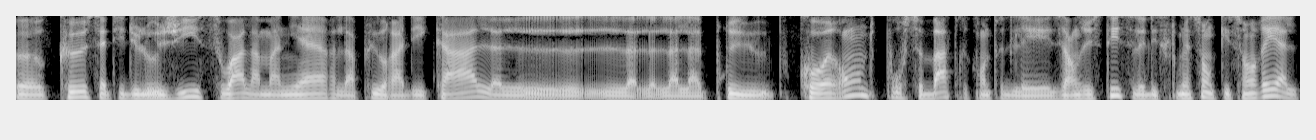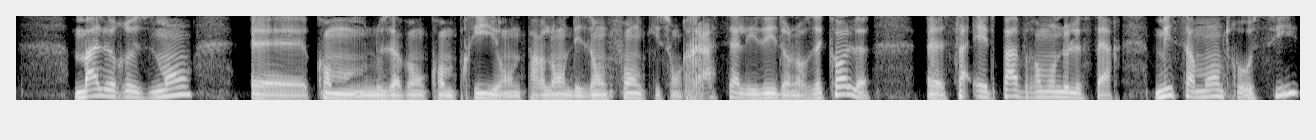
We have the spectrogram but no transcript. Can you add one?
euh, que cette idéologie soit la manière la plus radicale, la, plus cohérente pour se battre contre les injustices et les discriminations qui sont réelles. Malheureusement, euh, comme nous avons compris en parlant des enfants qui sont racialisés dans leurs écoles, euh, ça aide pas vraiment de le faire. Mais ça montre aussi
